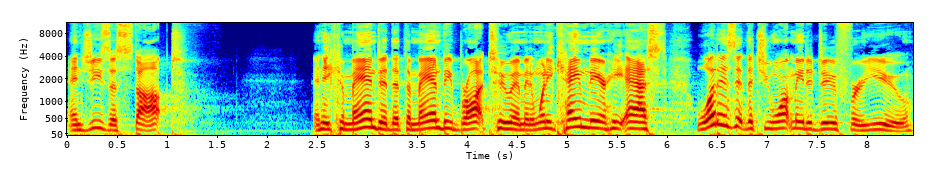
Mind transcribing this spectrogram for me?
And Jesus stopped and he commanded that the man be brought to him. And when he came near, he asked, What is it that you want me to do for you?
